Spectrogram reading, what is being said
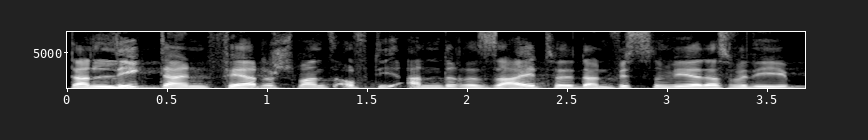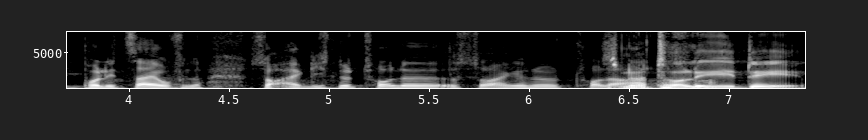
dann leg deinen Pferdeschwanz auf die andere Seite, dann wissen wir, dass wir die Polizei rufen. Ist doch eigentlich eine tolle, ist doch eigentlich eine tolle ist eine Art. tolle. Idee.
